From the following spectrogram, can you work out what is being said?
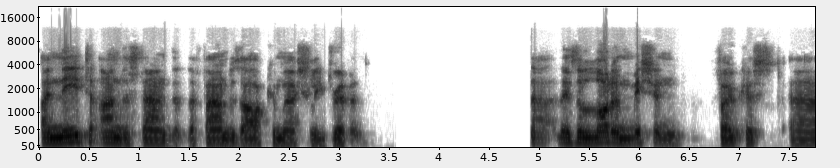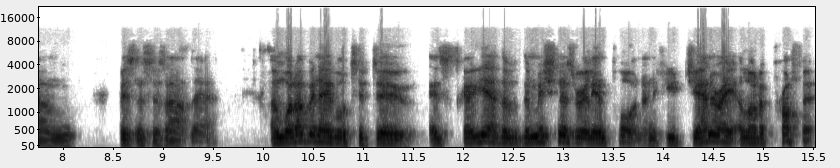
I need to understand that the founders are commercially driven. Now, there's a lot of mission focused um, businesses out there. And what I've been able to do is go, yeah, the, the mission is really important. And if you generate a lot of profit,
